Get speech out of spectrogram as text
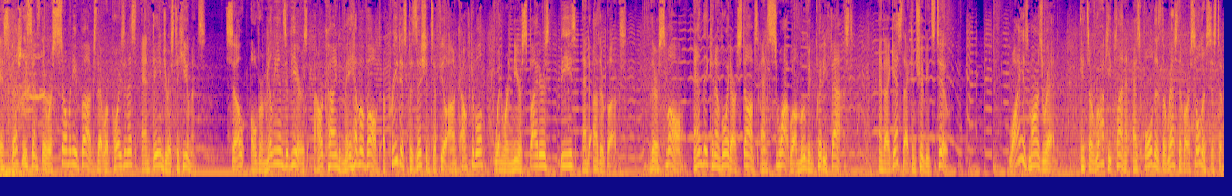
especially since there were so many bugs that were poisonous and dangerous to humans. So, over millions of years, our kind may have evolved a predisposition to feel uncomfortable when we're near spiders, bees, and other bugs. They're small, and they can avoid our stomps and swat while moving pretty fast. And I guess that contributes too. Why is Mars red? It's a rocky planet as old as the rest of our solar system,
